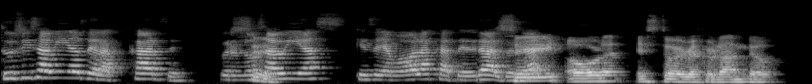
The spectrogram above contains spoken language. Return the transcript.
Tú sí sabías de la cárcel, pero no Sí. sabías que se llamaba la catedral, ¿verdad? Sí, ahora estoy recordando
